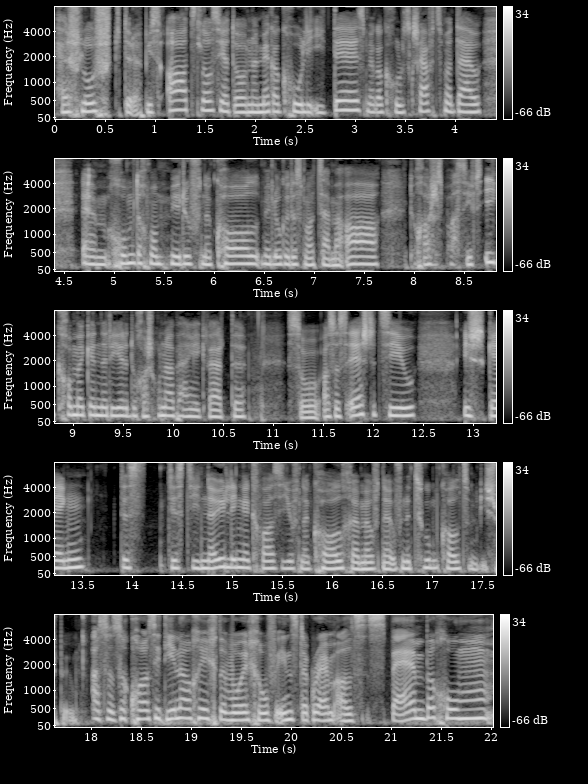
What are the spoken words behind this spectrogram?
hast du Lust, dir etwas anzuhören? Ich habe hier eine mega coole Idee, ein mega cooles Geschäftsmodell. Ähm, komm doch mal mit mir auf einen Call, wir schauen das mal zusammen an. Du kannst ein passives Einkommen generieren, du kannst unabhängig werden. So, also das erste Ziel ist gang, dass, dass die Neulinge quasi auf einen Call kommen, auf einen, einen Zoom-Call zum Beispiel. Also so quasi die Nachrichten, die ich auf Instagram als Spam bekomme,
